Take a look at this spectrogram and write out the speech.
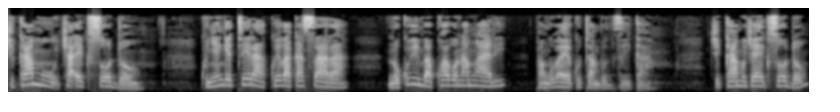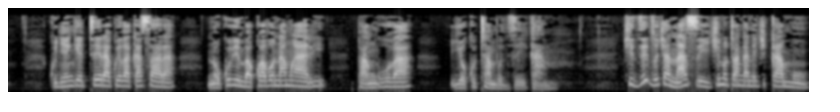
chikamu chaexodho kunyengetera kwevakasara nokuvimba kwavo namwari panguva yekutambudzika chikamu chaexodho kunyengetera kwevakasara nokuvimba kwavo namwari panguva yokutambudzika. Chidzidzo chanhasi chinotanga nechikamu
